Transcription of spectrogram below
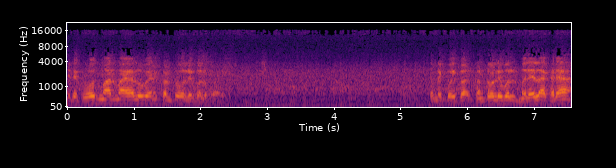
એટલે ક્રોધ માનમાં આવેલું એને કંટ્રોલેબલ હોય. તમને કોઈ કંટ્રોલેબલ મળેલા ખરા?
